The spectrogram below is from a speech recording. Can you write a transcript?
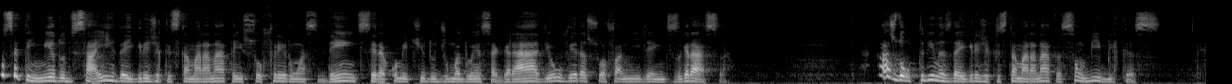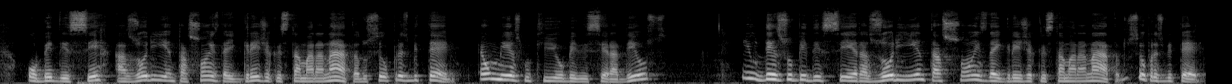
Você tem medo de sair da Igreja Cristã Maranata e sofrer um acidente, ser acometido de uma doença grave ou ver a sua família em desgraça? As doutrinas da Igreja Cristã Maranata são bíblicas obedecer às orientações da Igreja Cristã Maranata, do seu presbitério, é o mesmo que obedecer a Deus? E o desobedecer às orientações da Igreja Cristã Maranata, do seu presbitério,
